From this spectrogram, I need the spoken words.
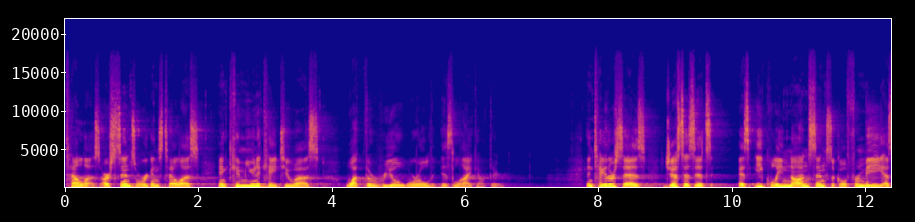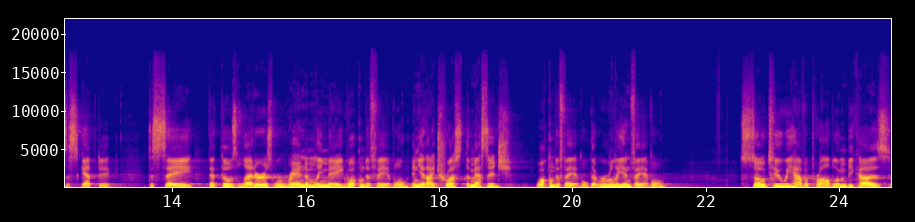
tell us, our sense organs tell us, and communicate to us what the real world is like out there. And Taylor says just as it's as equally nonsensical for me as a skeptic to say that those letters were randomly made, welcome to Fayetteville, and yet I trust the message, welcome to Fayetteville, that we're really in Fayetteville, so too we have a problem because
